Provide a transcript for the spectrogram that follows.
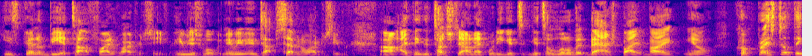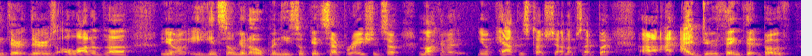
he's going to be a top five wide receiver. He just will be. Maybe maybe top seven wide receiver. Uh, I think the touchdown equity gets gets a little bit bashed by by you know Cook, but I still think there there's a lot of uh, you know he can still get open, he still gets separation. So I'm not going to you know cap his touchdown upside, but uh, I I do think that both both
